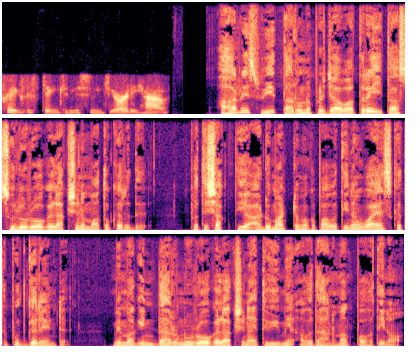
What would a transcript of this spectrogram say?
pre-existing conditions you already have. RSV තරුණ ප්‍රජාව අතර ඉතා සුළු රෝග ලක්ෂණ මතු කරද ප්‍රතිශක්තිය අඩුමට්ටමක පවතින වයස්කත පුද්ගලයන්ට මෙමගින් දරුණු රෝග ලක්ෂණ ඇතිවීමේ අවධානමක් පවතිනවා.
